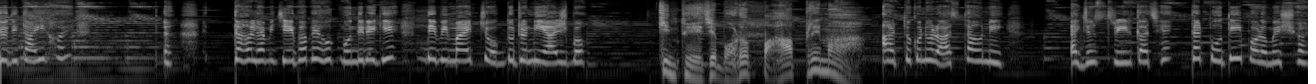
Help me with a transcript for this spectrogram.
যদি তাই হয় তাহলে আমি যেভাবে হোক মন্দিরে গিয়ে দেবী মায়ের চোখ দুটো নিয়ে আসব। কিন্তু এ যে বড় পাপ রে মা। আর তো কোনো রাস্তাও নেই। একজন স্ত্রীর কাছে তার পতিই পরমেশ্বর।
